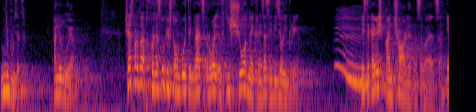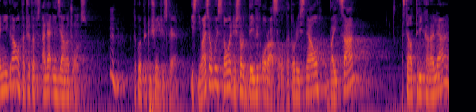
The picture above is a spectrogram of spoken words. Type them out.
Не будет. Аллилуйя. Сейчас, правда, ходят слухи, что он будет играть роль в еще одной экранизации видеоигры. Есть такая вещь, Uncharted называется. Я не играл, он там что-то а-ля Индиана Джонс. Такое приключенческое. И снимать его будет снова режиссер Дэвид О. Рассел, который снял «Бойца», снял «Три короля»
